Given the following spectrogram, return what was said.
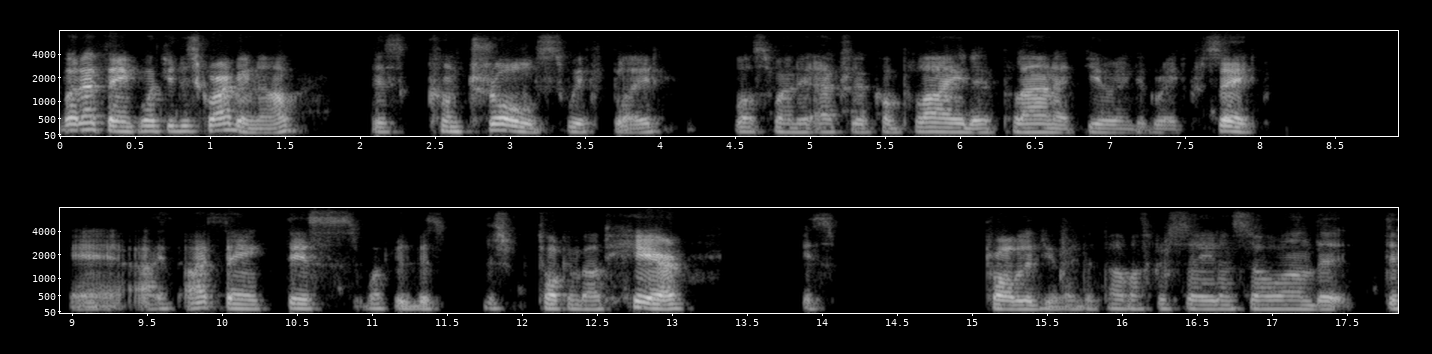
but I think what you're describing now, this control Swift Blade, was when they actually complied a planet during the Great Crusade. Uh, I I think this what we're just just talking about here is probably during the Thramas Crusade and so on. The they're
